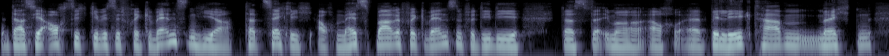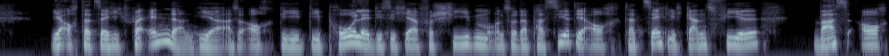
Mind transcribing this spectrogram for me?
dass ja auch sich gewisse Frequenzen hier tatsächlich auch messbare Frequenzen für die, die das da immer auch äh, belegt haben möchten, ja auch tatsächlich verändern hier. Also auch die, die Pole, die sich ja verschieben und so, da passiert ja auch tatsächlich ganz viel, was auch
